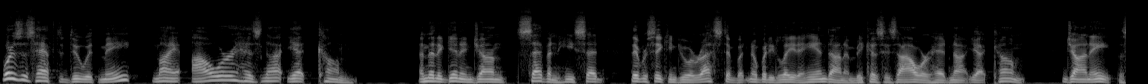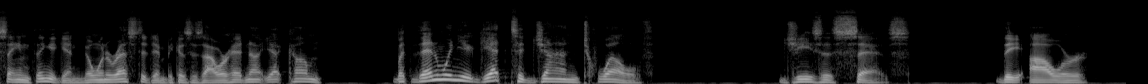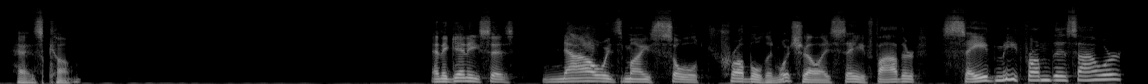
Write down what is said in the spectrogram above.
what does this have to do with me? My hour has not yet come. And then again in John 7, he said they were seeking to arrest him, but nobody laid a hand on him because his hour had not yet come. John 8, the same thing again. No one arrested him because his hour had not yet come. But then when you get to John 12, Jesus says, The hour has come. And again he says, Now is my soul troubled, and what shall I say? Father, save me from this hour?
